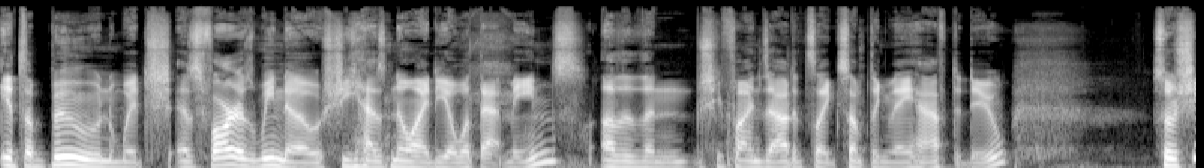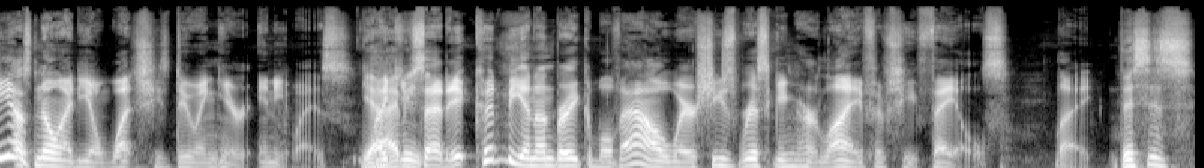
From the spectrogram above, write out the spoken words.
It's a boon, which, as far as we know, she has no idea what that means, other than she finds out it's like something they have to do. So she has no idea what she's doing here, anyways. Yeah, like I you mean- said, it could be an unbreakable vow where she's risking her life if she fails. Like, This is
